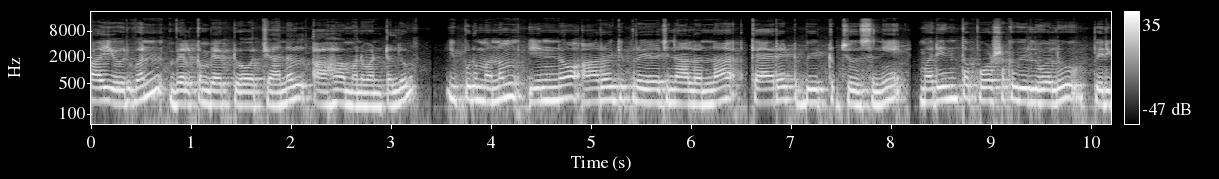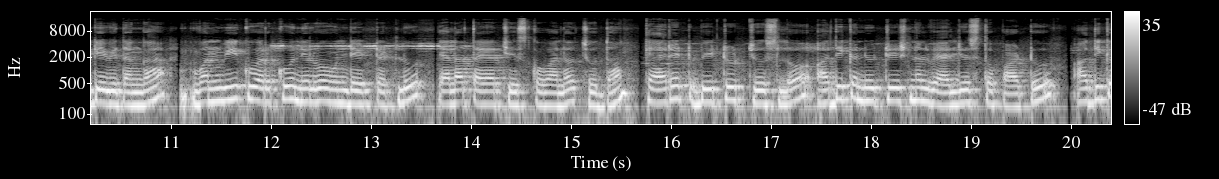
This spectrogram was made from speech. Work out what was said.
Hi everyone welcome back to our channel ఆహా మన వంటలు ఇప్పుడు మనం ఎన్నో ఆరోగ్య ప్రయోజనాలున్న క్యారెట్ బీట్రూట్ జ్యూస్ని మరింత పోషక విలువలు పెరిగే విధంగా వన్ వీక్ వరకు నిల్వ ఉండేటట్లు ఎలా తయారు చేసుకోవాలో చూద్దాం. క్యారెట్ బీట్రూట్ జ్యూస్లో అధిక న్యూట్రిషనల్ వాల్యూస్తో పాటు అధిక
